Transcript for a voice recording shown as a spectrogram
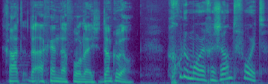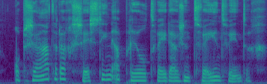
gaat de agenda voorlezen. Dank u wel. Goedemorgen Zandvoort, op zaterdag 16 april 2022.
